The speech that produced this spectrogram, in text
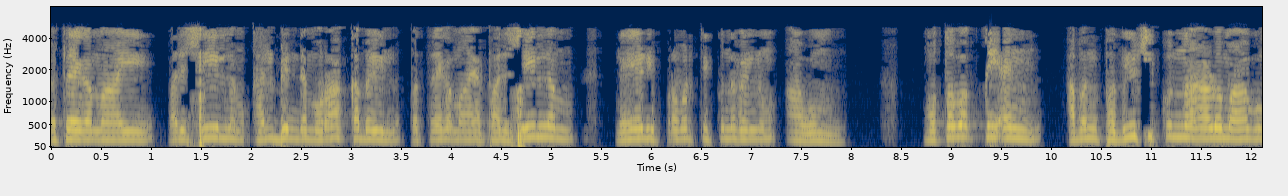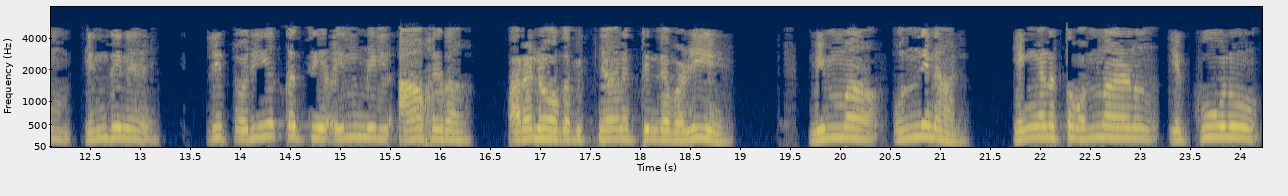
പ്രത്യേകമായി പരിശീലനം കൽബിന്റെ മുറാക്കബയിൽ പ്രത്യേകമായ പരിശീലനം നേടി പ്രവർത്തിക്കുന്നവനും ആകും. മുത്തവക്കിയൻ അവൻ പ്രതീക്ഷിക്കുന്ന ആളുമാകും. എന്തിന്? ഇൽമിൽ ആഹിറ പരലോക വിജ്ഞാനത്തിന്റെ വഴിയെ. മിമ്മ ഒന്നിനാൽ എങ്ങനത്തെ ഒന്നാണ്? യക്കൂനു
